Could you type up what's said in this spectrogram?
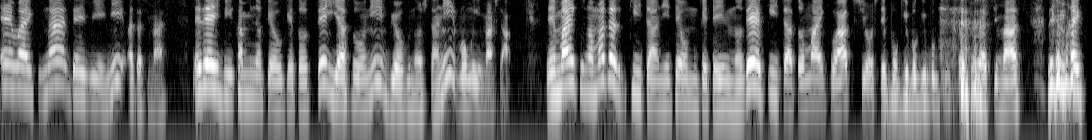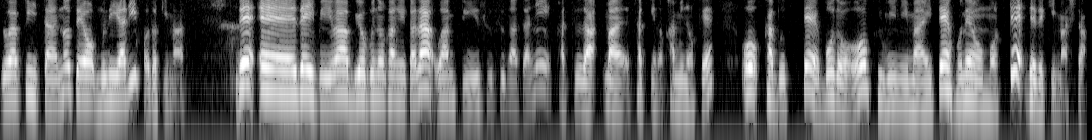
えーマイクがデイビーに渡します。で、デイビー髪の毛を受け取って嫌そうに屏風の下に潜りました。で、マイクがまだピーターに手を向けているので、ピーターとマイクは握手をしてボキボキボキと音がします。で、マイクはピーターの手を無理やりほどきます。で、えーデイビーは屏風の陰からワンピース姿にカツラ、まあ、さっきの髪の毛をかぶってボドを首に巻いて骨を持って出てきました。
